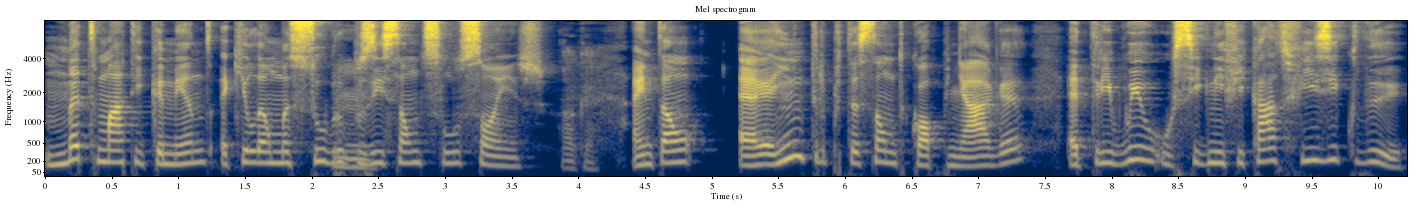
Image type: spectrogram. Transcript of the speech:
matematicamente aquilo é uma sobreposição hum. de soluções. Okay. Então a interpretação de Copenhaga atribuiu o significado físico de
